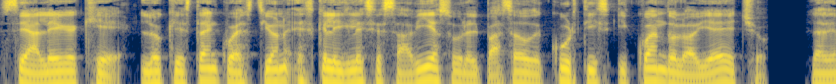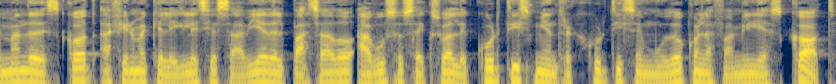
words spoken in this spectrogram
se alega que lo que está en cuestión es que la iglesia sabía sobre el pasado de Curtis y cuándo lo había hecho. La demanda de Scott afirma que la iglesia sabía del pasado abuso sexual de Curtis mientras Curtis se mudó con la familia Scott,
